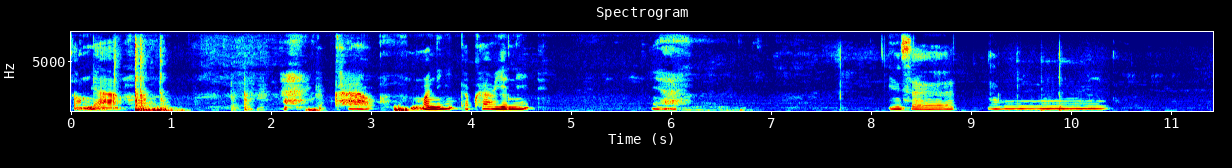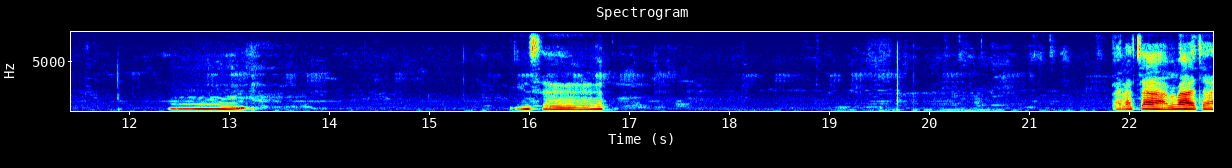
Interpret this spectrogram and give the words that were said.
สองอย่างกับข้าว วันนี้กับข้าวเย็นนี้นี่ค่ะอินเสิร์ตอู้อืมอินเสิร์ตไป แล้วจ้า บ๊ายบายจ้า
